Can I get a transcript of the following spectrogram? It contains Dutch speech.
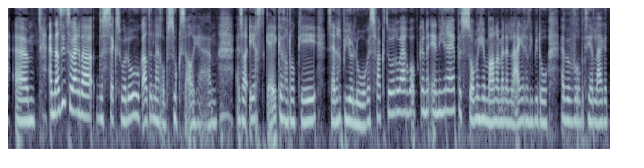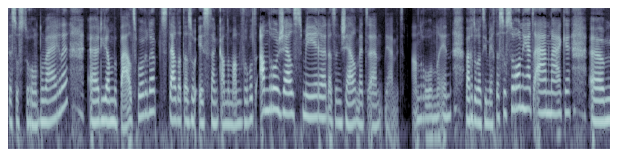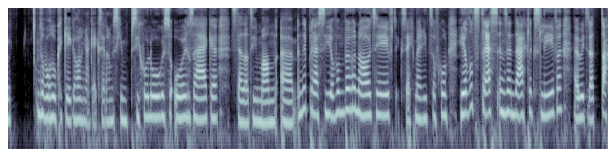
Ehm, en dat is iets waar dat de seksuoloog ook altijd naar op zoek zal gaan. Hij zal eerst kijken van oké, zijn er biologische factoren waar we op kunnen ingrijpen? Sommige mannen met een lager libido hebben bijvoorbeeld heel lage testosteronwaarden, eh, die dan bepaald worden. Stel dat dat zo is, dan kan de man bijvoorbeeld androgel smeren. Dat is een gel met, ehm, ja, met in, waardoor dat hij meer testosteron gaat aanmaken. Ehm, er wordt ook gekeken van, ja, kijk, zijn er misschien psychologische oorzaken? Stel dat die man ehm, een depressie of een burn-out heeft, ik zeg maar iets, of gewoon heel veel stress in zijn dagelijks leven. En we weten dat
